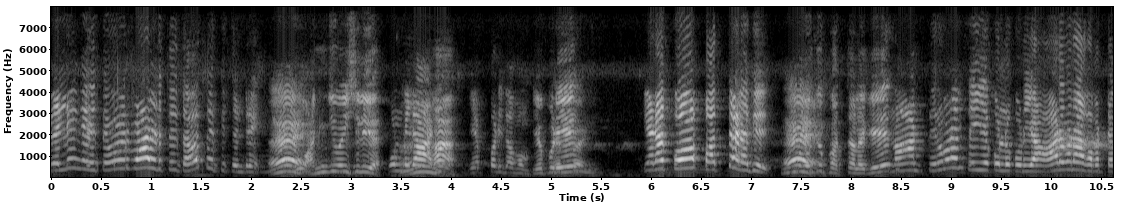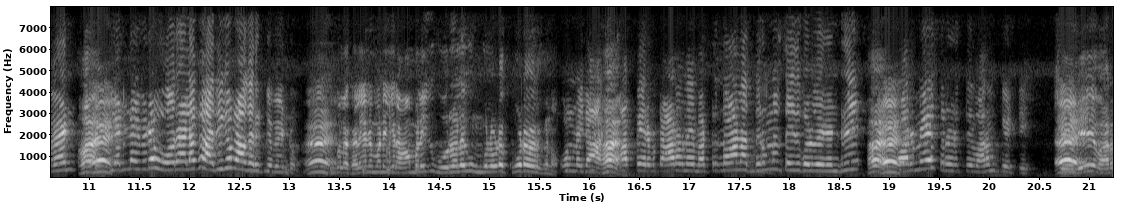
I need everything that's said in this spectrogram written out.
வெள்ளைங்களை தவறுபால் எடுத்து தவத்திற்கு சென்றேன். அஞ்சு வயசுலயே? உண்மைதான். எப்படி தவம்? எப்படி? எனக்கோ பத்து அழகு உங்களுக்கு பத்து அழகு நான் திருமணம் செய்ய கொள்ளக்கூடிய ஆடவனாகப்பட்டவன் ஆ. என்னை விட ஓரளவு அதிகமாக இருக்க வேண்டும். உங்களை கல்யாணம் பண்ணிக்கிற ஆம்பளைக்கு ஓரளவு உங்களோட கூட இருக்கணும். உண்மைதான். அப்பேற்பட்ட ஆடவனை மட்டும்தான் நான் திருமணம் செய்து கொள்வேன் என்று. பரமேஸ்வரத்து வரம் கேட்டேன். சரி வர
